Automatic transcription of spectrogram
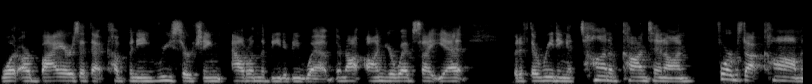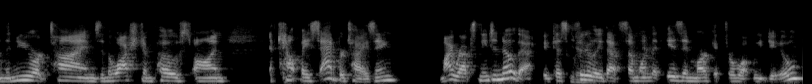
What are buyers at that company researching out on the B2B web? They're not on your website yet, but if they're reading a ton of content on Forbes.com and the New York Times and the Washington Post on account based advertising, my reps need to know that because clearly yeah. that's someone that is in market for what we do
